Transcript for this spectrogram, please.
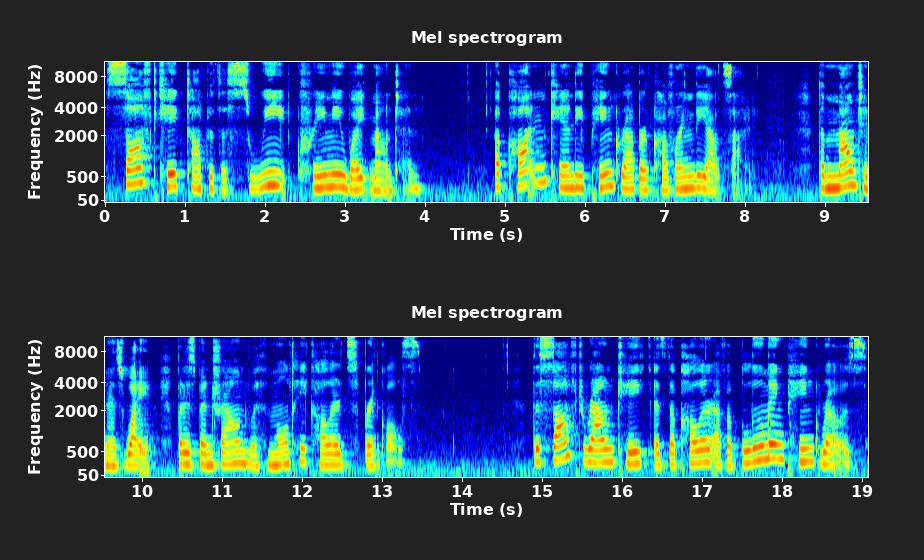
Soft cake topped with a sweet, creamy white mountain. A cotton candy pink wrapper covering the outside. The mountain is white, but has been drowned with multicolored sprinkles. The soft round cake is the color of a blooming pink rose.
